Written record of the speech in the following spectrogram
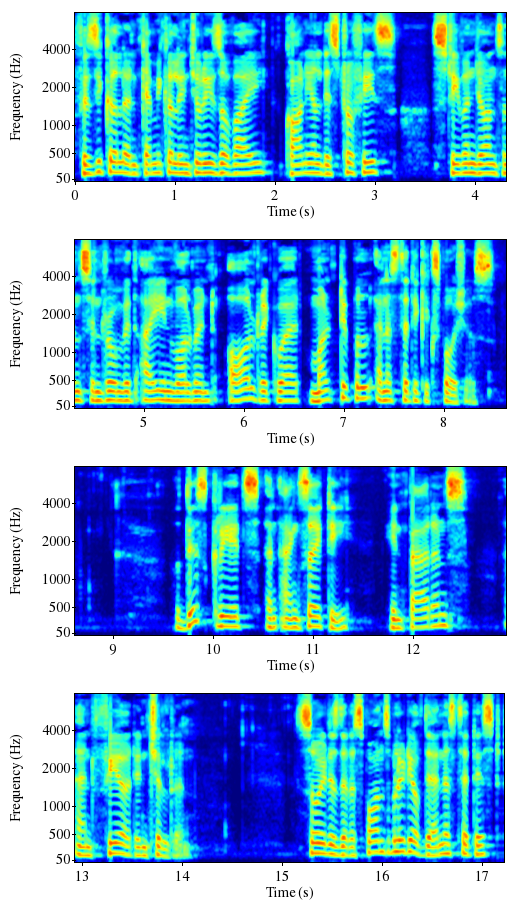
physical and chemical injuries of eye, corneal dystrophies, Stevens Johnson syndrome with eye involvement all require multiple anesthetic exposures. This creates an anxiety in parents and fear in children. So, it is the responsibility of the anesthetist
